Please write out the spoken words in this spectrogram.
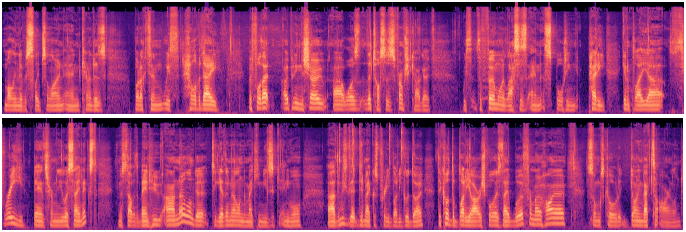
Molly Never Sleeps Alone and Canada's Bodh'aktan with Hell of a Day. Before that, opening the show uh, was The Tossers from Chicago with the Fermoy Lasses and Sporting Paddy. Going to play uh, three bands from the USA next. Going to start with a band who are no longer together, no longer making music anymore. Uh, the music that did make was pretty bloody good though. They're called the Bloody Irish Boys. They were from Ohio. The song's called Going Back to Ireland.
